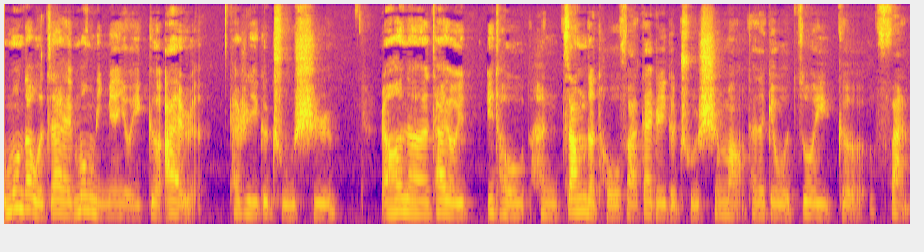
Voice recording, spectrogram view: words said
我梦到我在梦里面有一个爱人，他是一个厨师，然后呢，他有一一头很脏的头发，戴着一个厨师帽，他在给我做一个饭。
